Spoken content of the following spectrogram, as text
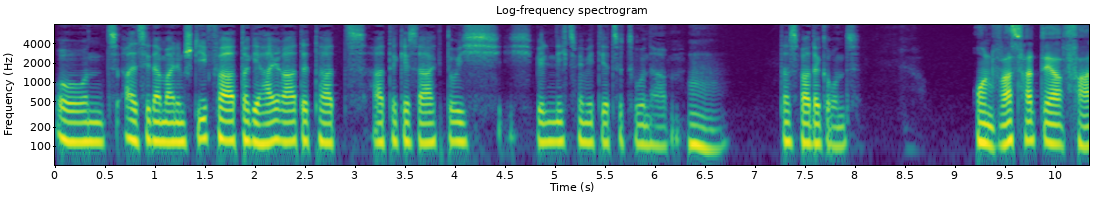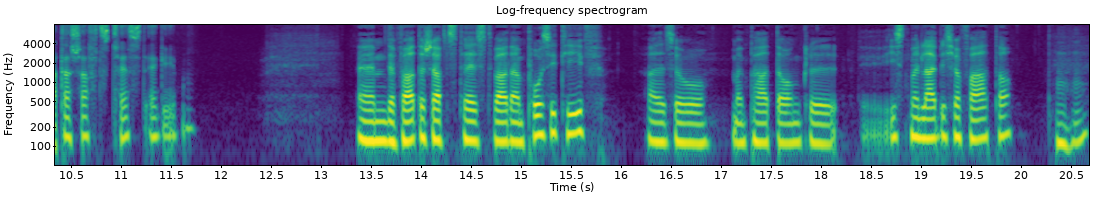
Und als sie dann meinem Stiefvater geheiratet hat, hat er gesagt, du, ich, ich will nichts mehr mit dir zu tun haben. Hm. Das war der Grund. Und was hat der Vaterschaftstest ergeben? Ähm, der Vaterschaftstest war dann positiv. Also mein Pateronkel ist mein leiblicher Vater. Mhm.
